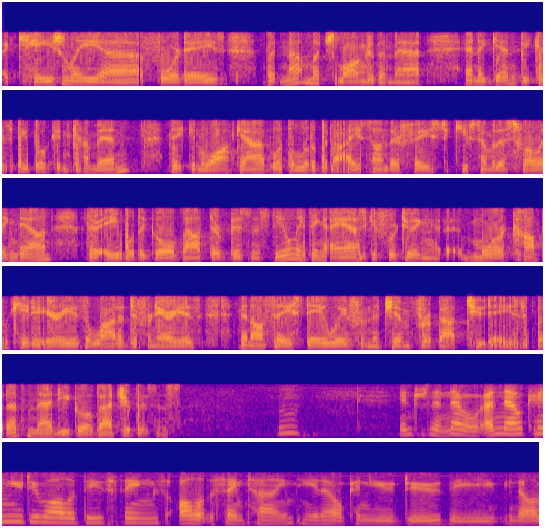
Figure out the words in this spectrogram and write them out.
occasionally uh, four days, but not much longer than that. And again, because people can come in, they can walk out with a little bit of ice on their face to keep some of the swelling down. They're able to go about their business. The only thing I ask if we're doing more complicated areas, a lot of different areas, then I'll say stay away from the gym for about two days. But other than that, you go about your business. Hmm. Interesting. Now, and now, can you do all of these things all at the same time? You know, can you do the, you know,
